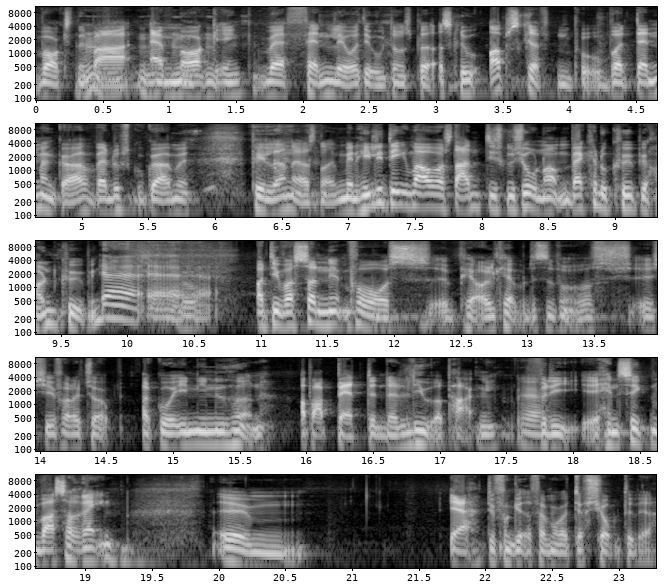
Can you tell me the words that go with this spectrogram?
voksne bare amok, ikke? Hvad fanden laver det ungdomsblad? Og skrive opskriften på, hvordan man gør, hvad du skulle gøre med pillerne og sådan noget. Men hele ideen var jo at starte en diskussion om, hvad kan du købe i håndkøb, ikke? Ja, ja, ja. ja. Og det var så nemt for vores øh, Per Olkær på det tidspunkt, vores øh, chefredaktør, at gå ind i nyhederne og bare batte den der liv af pakken. Ikke? Ja. Fordi øh, hensigten var så ren. Øhm, ja, det fungerede fandme godt. Det var sjovt, det der.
